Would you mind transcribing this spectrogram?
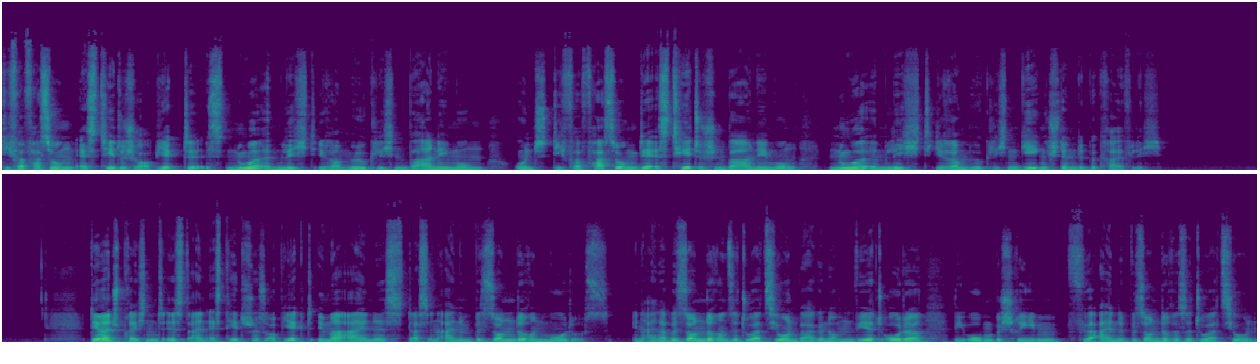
Die Verfassung ästhetischer Objekte ist nur im Licht ihrer möglichen Wahrnehmung und die Verfassung der ästhetischen Wahrnehmung nur im Licht ihrer möglichen Gegenstände begreiflich. Dementsprechend ist ein ästhetisches Objekt immer eines, das in einem besonderen Modus, in einer besonderen Situation wahrgenommen wird oder, wie oben beschrieben, für eine besondere Situation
